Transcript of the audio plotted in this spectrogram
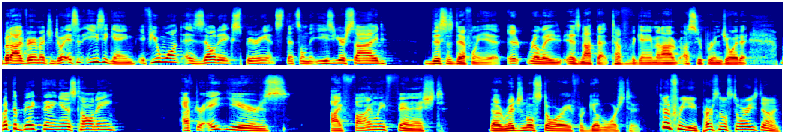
But I very much enjoy it. It's an easy game. If you want a Zelda experience that's on the easier side, this is definitely it. It really is not that tough of a game, and I, I super enjoyed it. But the big thing is, Tony, after eight years, I finally finished the original story for Guild Wars 2. Good for you. Personal story's done.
